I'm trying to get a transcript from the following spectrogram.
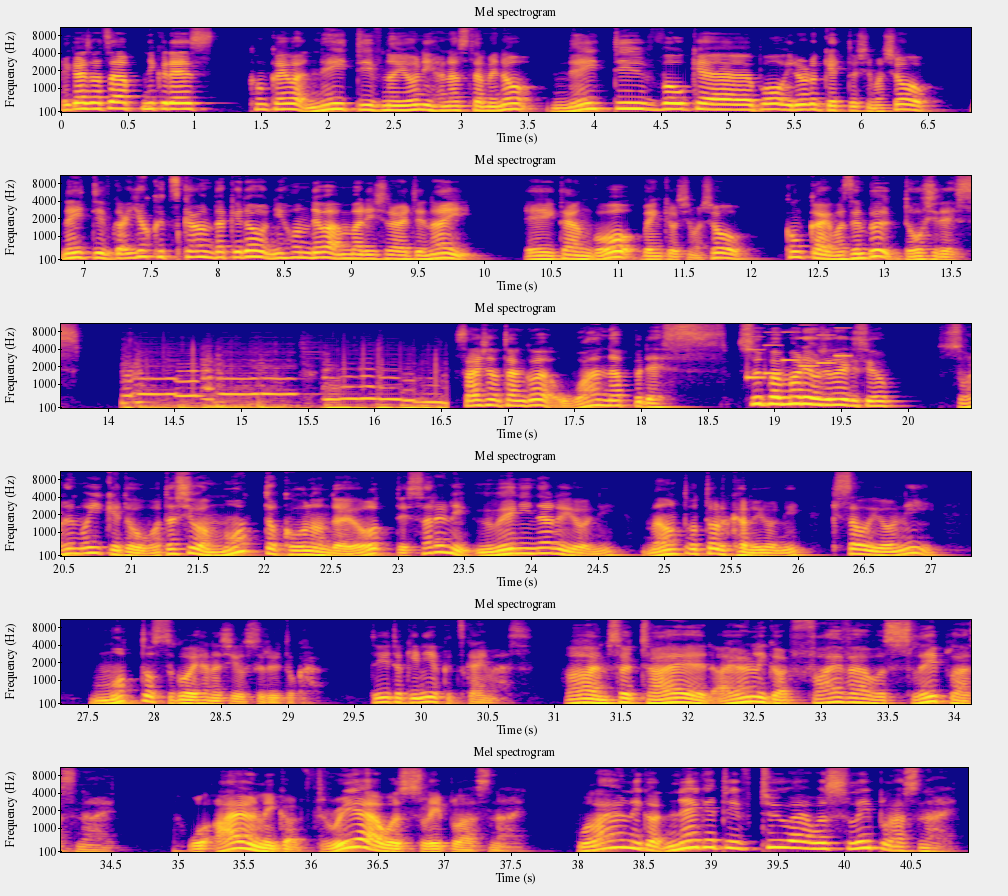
Hey guys, what's up? ニクです。今回はネイティブのように話すためのネイティブボキャブをいろいろゲットしましょう。ネイティブがよく使うんだけど、日本ではあんまり知られてない英単語を勉強しましょう。今回は全部動詞です。最初の単語は one up です。スーパーマリオじゃないですよ。それもいいけど、私はもっとこうなんだよって、さらに上になるように、マウントを取るかのように、競うように、もっとすごい話をするとか、という時によく使います。Oh, I'm so tired. I only got five hours sleep last night. Well, I only got three hours sleep last night. Well, I only got negative two hours sleep last night.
